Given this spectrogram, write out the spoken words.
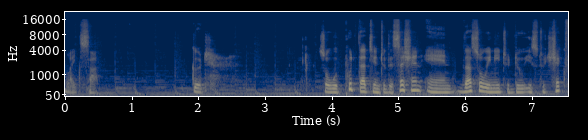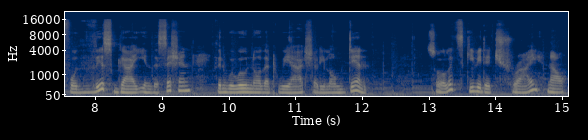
like so good so we put that into the session and that's all we need to do is to check for this guy in the session. Then we will know that we are actually logged in. So let's give it a try. Now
